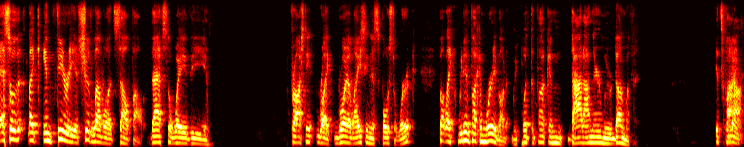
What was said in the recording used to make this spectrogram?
And so that like in theory it should level itself out that's the way the frosting like royal icing is supposed to work but like we didn't fucking worry about it we put the fucking dot on there and we were done with it it's fine No,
